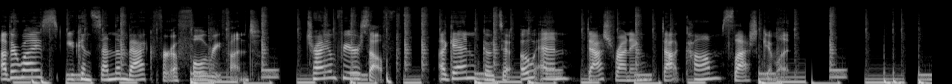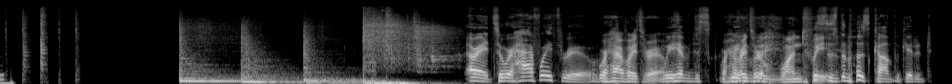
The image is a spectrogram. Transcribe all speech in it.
Otherwise, you can send them back for a full refund. Try them for yourself. Again, go to on-running.com slash gimlet. All right, so we're halfway through. We're halfway through. we have just We're halfway we- through one tweet. This is the most complicated.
